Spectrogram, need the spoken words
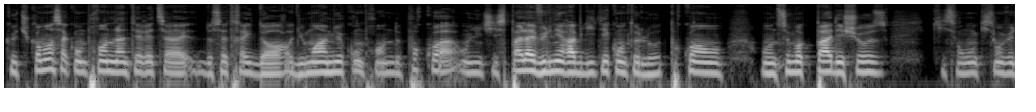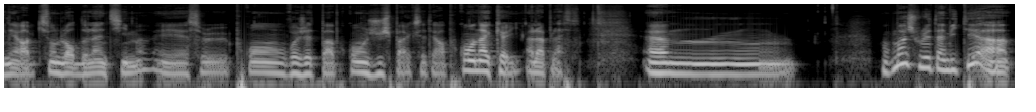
que tu commences à comprendre l'intérêt de, cette règle d'or, du moins à mieux comprendre de pourquoi on n'utilise pas la vulnérabilité contre l'autre, pourquoi on, ne se moque pas des choses qui sont, vulnérables, qui sont de l'ordre de l'intime, et pourquoi on ne rejette pas, pourquoi on ne juge pas, etc. Pourquoi on accueille à la place. Euh, donc moi, je voulais t'inviter à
